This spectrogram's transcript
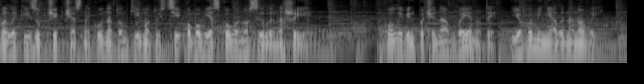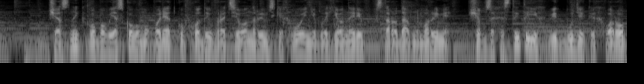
Великий зубчик часнику на тонкій мотузці обов'язково носили на шиї. Коли він починав виянути, його міняли на новий. Часник в обов'язковому порядку входив в раціон римських воїнів-легіонерів в стародавньому Римі, щоб захистити їх від будь-яких хвороб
